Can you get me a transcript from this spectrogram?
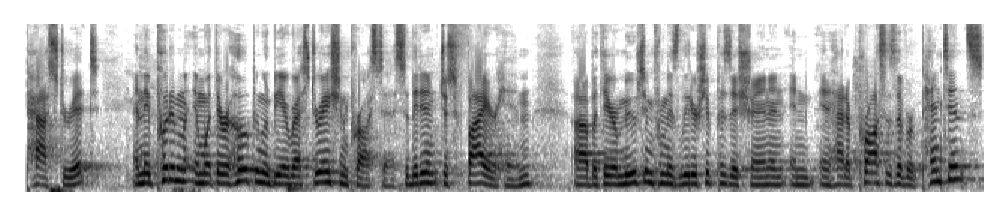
pastorate and they put him in what they were hoping would be a restoration process. So they didn't just fire him, uh, but they removed him from his leadership position and, and, and had a process of repentance,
